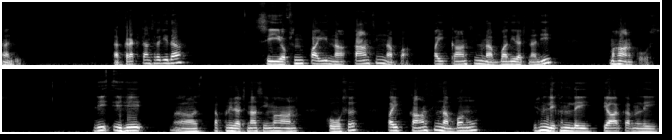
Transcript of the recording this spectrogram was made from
ਹਾਂਜੀ। ਤਾਂ ਕਰੈਕਟ ਆਨਸਰ ਹੈ ਜੀ ਦਾ। ਸੀ ਆਪਸ਼ਨ ਭਾਈ ਨਾ, ਕਾਨ ਸਿੰਘ ਨਾਭਾ, ਭਾਈ ਕਾਨ ਸਿੰਘ ਨਾਭਾ ਦੀ ਰਚਨਾ ਜੀ, ਮਹਾਨ ਕੋਸ਼। ਜੀ, ਇਹ ਆਪਣੀ ਰਚਨਾ ਸੀ ਮਹਾਨ ਕੋਸ਼। ਭਾਈ ਕਾਨ ਸਿੰਘ ਨਾਭਾ ਨੂੰ ਇਸ ਨੂੰ ਲਿਖਣ ਲਈ, ਤਿਆਰ ਕਰਨ ਲਈ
